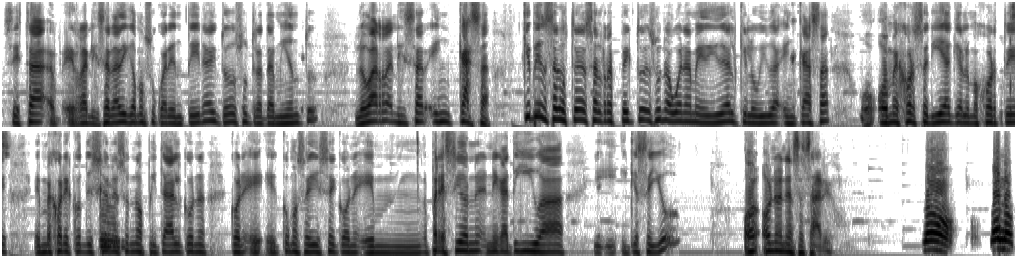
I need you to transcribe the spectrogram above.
se está eh, realizará, digamos, su cuarentena y todo su tratamiento lo va a realizar en casa. ¿Qué piensan ustedes al respecto? ¿Es una buena medida el que lo viva en casa? ¿O, mejor sería que a lo mejor esté en mejores condiciones en un hospital con, con eh, eh, ¿cómo se dice?, con em, presión negativa y, qué sé yo? ¿O, no es necesario? No, bueno,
